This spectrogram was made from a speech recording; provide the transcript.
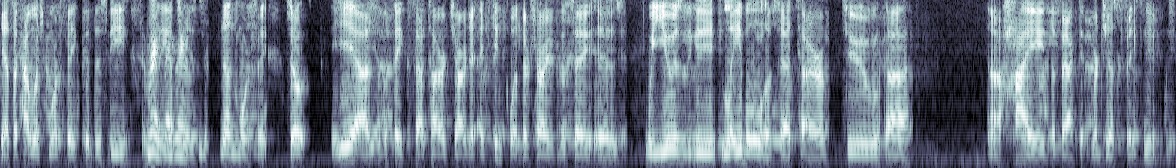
yeah, it's like how much more fake could this be? Right, and the right, answer right. is none more fake. So yeah, so the fake satire charge. I I think what they're trying to say is we use the label of satire to uh, uh, hide the fact that we're just fake news.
